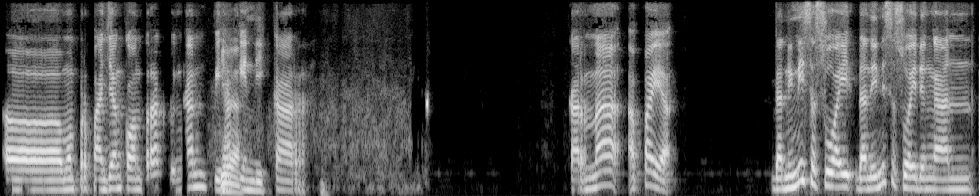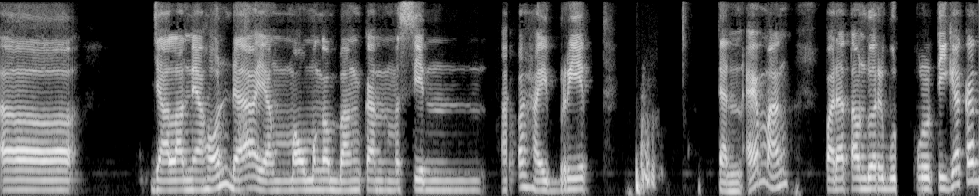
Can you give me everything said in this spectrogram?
uh, memperpanjang kontrak dengan pihak yeah. IndyCar. Karena apa ya? Dan ini sesuai dan ini sesuai dengan uh, jalannya Honda yang mau mengembangkan mesin apa hybrid dan emang pada tahun 2023 kan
